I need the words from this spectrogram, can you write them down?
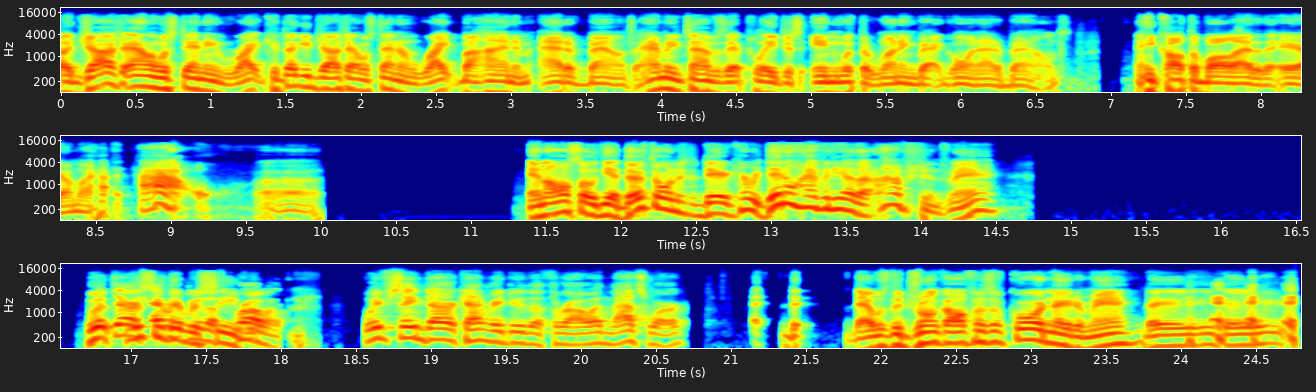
Like Josh Allen was standing right, Kentucky Josh Allen was standing right behind him out of bounds. How many times does that play just end with the running back going out of bounds? And he caught the ball out of the air. I'm like, how? Uh, and also, yeah, they're throwing it to Derrick Henry. They don't have any other options, man. But Derrick Henry do the throwing. We've seen Derrick Henry do the throwing. That's worked. That was the drunk offensive coordinator, man. They they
